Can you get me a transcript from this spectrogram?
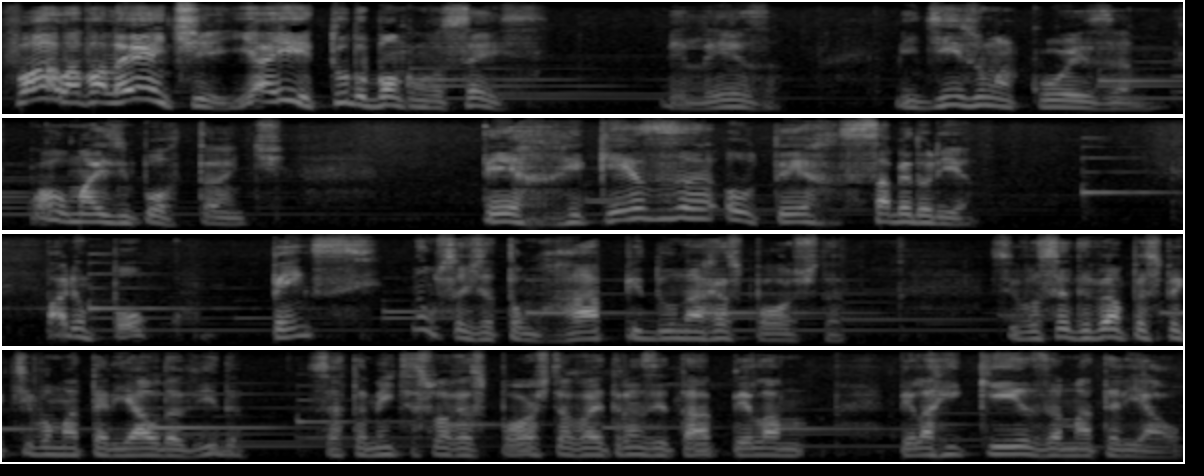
Fala, Valente! E aí, tudo bom com vocês? Beleza. Me diz uma coisa: qual o mais importante? Ter riqueza ou ter sabedoria? Pare um pouco, pense, não seja tão rápido na resposta. Se você tiver uma perspectiva material da vida, certamente a sua resposta vai transitar pela, pela riqueza material.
